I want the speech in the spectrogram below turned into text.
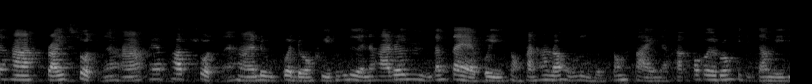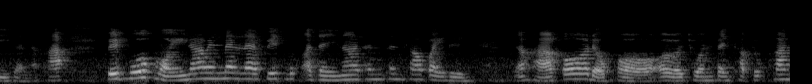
นะคะไลฟ์สดนะคะแพร่ภาพสดนะคะดูเปิดดวงฟรีทุกเดือนนะคะ เริ่มตั้งแต่ปี2561เป็นต้นไปนะคะ เข้าไปร่วมกิจกรรมดีๆกันนะคะ Facebook หมอยหน้าแม่นๆและ Facebook อาจารย์หน้าท่านท่านเข้าไปเลย นะคะ ก็เดี๋ยวขอเออชวนแฟนคลับทุกท่าน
